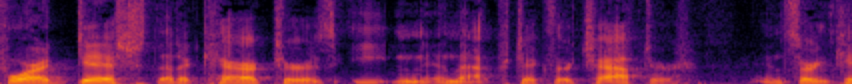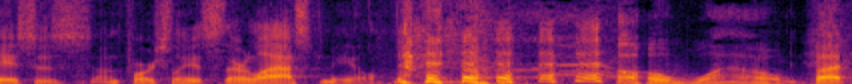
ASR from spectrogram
for a dish that a character has eaten in that particular chapter. In certain cases, unfortunately, it's their last meal. oh wow! But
